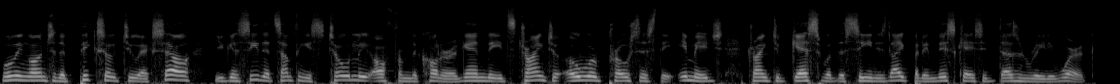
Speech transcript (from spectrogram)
Moving on to the Pixel 2 XL you can see that something is totally off from the color. Again it's trying to over process the image trying to guess what the scene is like but in this case it doesn't really work.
